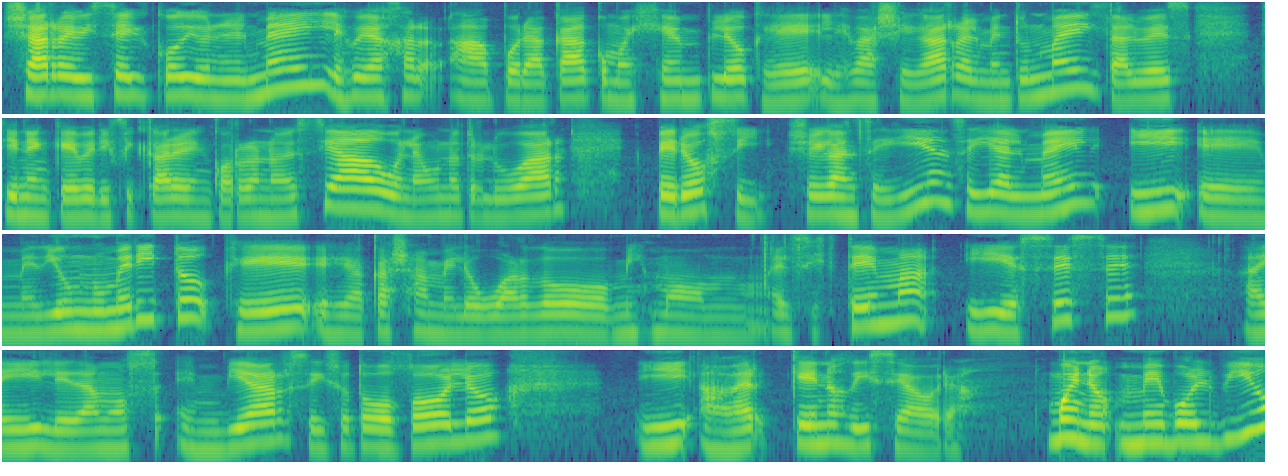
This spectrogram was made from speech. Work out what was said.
Ya revisé el código en el mail, les voy a dejar ah, por acá como ejemplo que les va a llegar realmente un mail, tal vez tienen que verificar en correo no deseado o en algún otro lugar, pero sí, llega enseguida, enseguida el mail y eh, me dio un numerito que eh, acá ya me lo guardó mismo mm, el sistema y es ese. Ahí le damos enviar, se hizo todo solo. Y a ver qué nos dice ahora. Bueno, me volvió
